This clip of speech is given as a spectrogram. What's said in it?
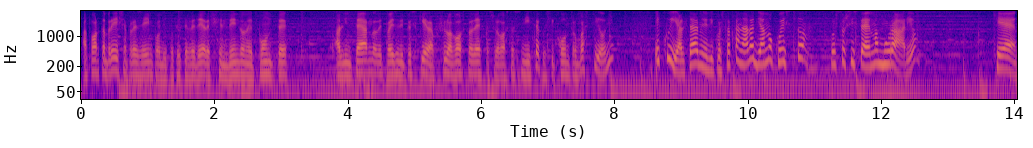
A Porta Brescia per esempio li potete vedere scendendo nel ponte all'interno del paese di Peschiera sulla vostra destra e sulla vostra sinistra questi controbastioni. E qui al termine di questo canale abbiamo questo, questo sistema murario che è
